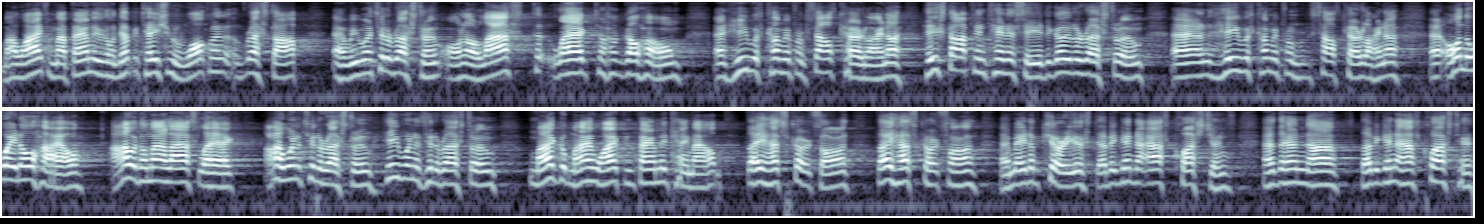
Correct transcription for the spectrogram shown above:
My wife and my family was on deputation. We walked on a rest stop and we went to the restroom on our last leg to go home and he was coming from South Carolina. He stopped in Tennessee to go to the restroom, and he was coming from South Carolina. And on the way to Ohio, I was on my last leg. I went into the restroom. He went into the restroom. My, my wife and family came out. They had skirts on. They had skirts on and made them curious. They began to ask questions, and then uh, they began to ask questions.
